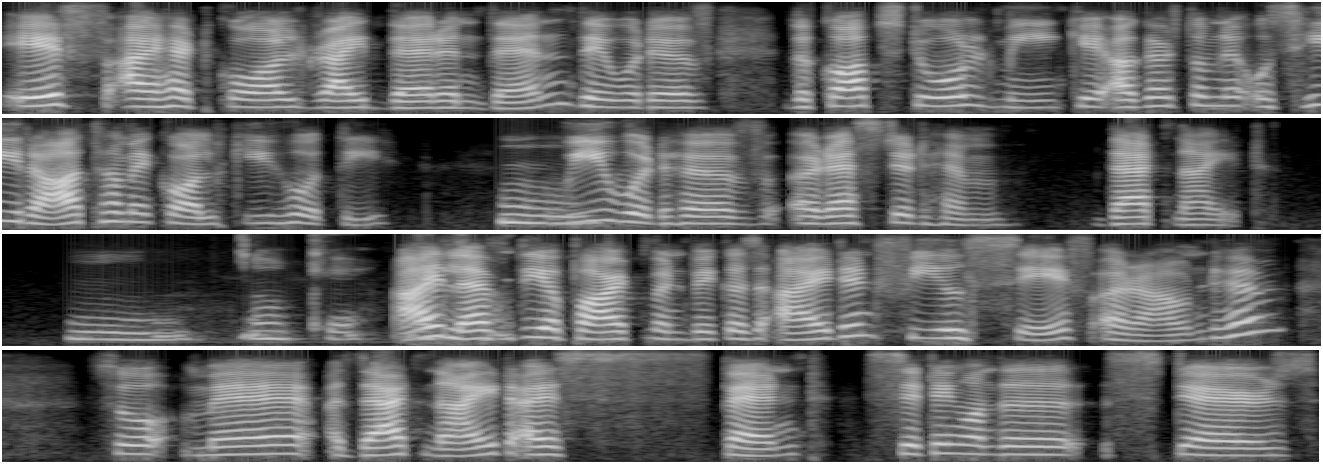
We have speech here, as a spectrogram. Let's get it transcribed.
If I had called right there and then, they would have, the cops told me कि अगर तुमने उसी रात हमें कॉल की होती, Hmm. we would have arrested him that night. Hmm. Okay, I that's left fine. the apartment because I didn't feel safe around him. So मैं, that night I spent sitting on the stairs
